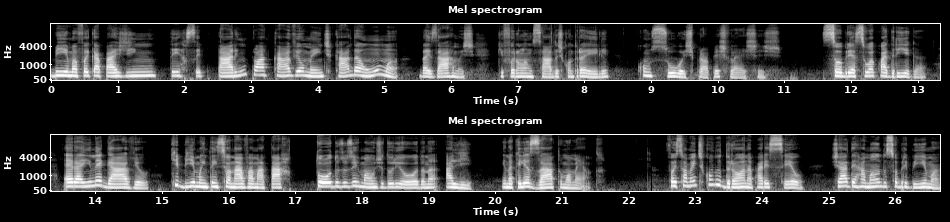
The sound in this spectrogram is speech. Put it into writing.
Bima foi capaz de interceptar implacavelmente cada uma das armas que foram lançadas contra ele com suas próprias flechas. Sobre a sua quadriga, era inegável que Bima intencionava matar todos os irmãos de Duryodhana ali e naquele exato momento. Foi somente quando Drona apareceu, já derramando sobre Bima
